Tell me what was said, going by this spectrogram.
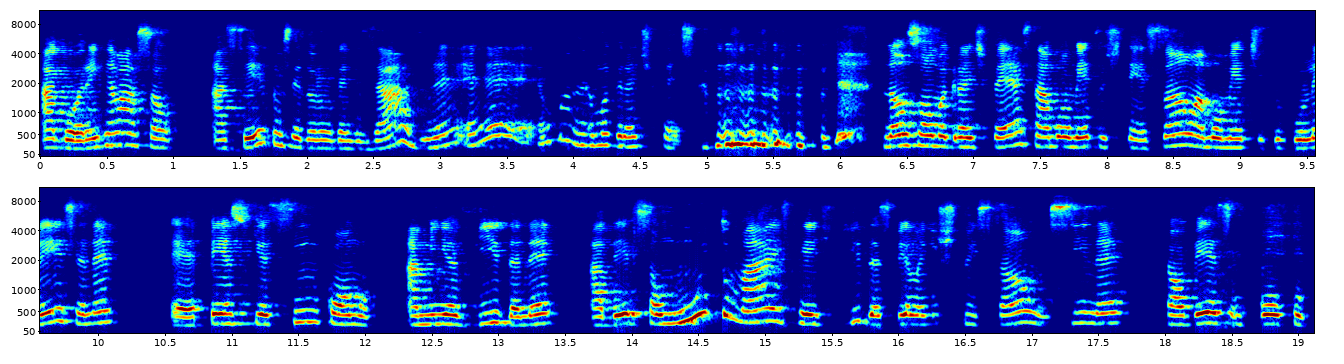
Agora, em relação a ser torcedor organizado, né, é, é uma, é uma grande festa. Não só uma grande festa, há momentos de tensão, há momentos de turbulência, né, é, penso que assim como a minha vida, né, a deles são muito mais regidas pela instituição em si, né, talvez um pouco,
